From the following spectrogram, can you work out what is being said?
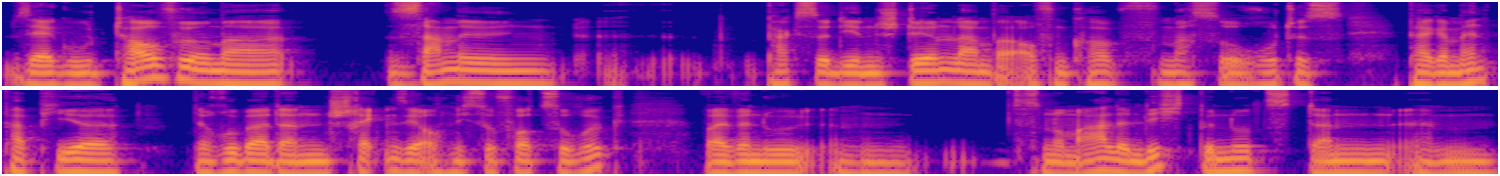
sehr gut Tauwürmer sammeln. Packst du dir eine Stirnlampe auf den Kopf, machst so rotes Pergamentpapier darüber, dann schrecken sie auch nicht sofort zurück, weil wenn du ähm, das normale Licht benutzt, dann ähm,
